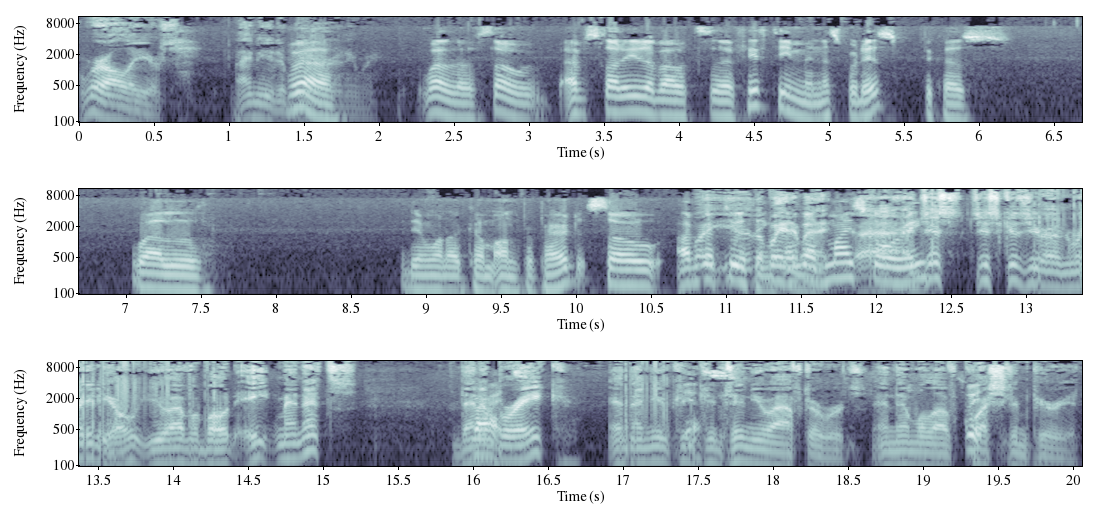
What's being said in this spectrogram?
We're all ears. I need a beer Well, anyway. Well, uh, so I've studied about uh, 15 minutes for this because, well, I didn't want to come unprepared. So I've Wait, got two things. wait a I've got minute. my Uh, story. just just because you're on radio, you have about eight minutes, then a break, and then you can Yes. continue afterwards, and then we'll have Sweet. question period.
